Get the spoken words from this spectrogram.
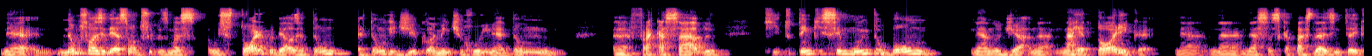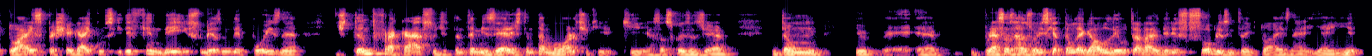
né, não só as ideias são absurdas, mas o histórico delas é tão é tão ridiculamente ruim, né, é tão uh, fracassado que tu tem que ser muito bom né, no dia, na, na retórica, né, na, nessas capacidades intelectuais para chegar e conseguir defender isso mesmo depois, né, de tanto fracasso, de tanta miséria, de tanta morte que, que essas coisas geram. Então, eu, é, é, por essas razões que é tão legal ler o trabalho dele sobre os intelectuais, né, e aí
